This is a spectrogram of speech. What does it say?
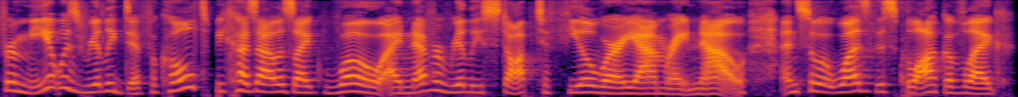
for me it was really difficult because I was like, "Whoa, I never really stopped to feel where I am right now." And so it was this block of like,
